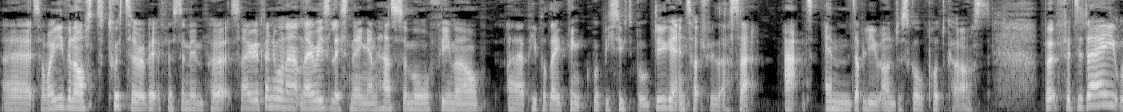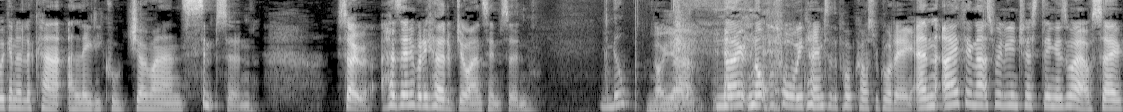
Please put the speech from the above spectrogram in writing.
Uh, so I even asked Twitter a bit for some input. So if anyone out there is listening and has some more female uh, people they think would be suitable, do get in touch with us at at MW underscore podcast. But for today, we're going to look at a lady called Joanne Simpson. So, has anybody heard of Joanne Simpson? Nope. Not yet. no, not before we came to the podcast recording. And I think that's really interesting as well. So,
